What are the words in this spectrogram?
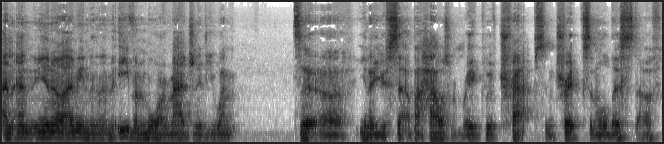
And and you know, I mean, and even more. Imagine if you went to, uh, you know, you set up a house rigged with traps and tricks and all this stuff,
